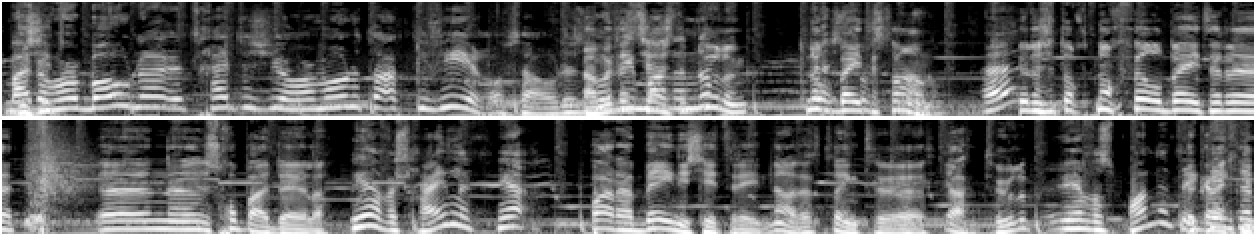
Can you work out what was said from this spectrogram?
Maar de hormonen, het schijnt dus je hormonen te activeren of zo. Dus maar dat ze mannen natuurlijk nog beter staan. Kunnen ze toch nog veel beter eh, een eh, schop uitdelen. Ja, waarschijnlijk. Ja, Parabenen zit erin. Nou, dat klinkt... eh, ja, natuurlijk. ja wat spannend. Dan Ik denk je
